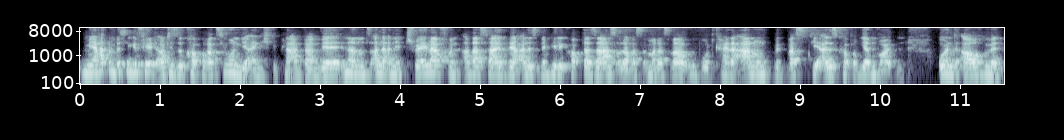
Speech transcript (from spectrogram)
mir hat ein bisschen gefehlt auch diese Kooperationen, die eigentlich geplant waren. Wir erinnern uns alle an den Trailer von Other Side, wer alles in dem Helikopter saß oder was immer das war, U-Boot, keine Ahnung, mit was die alles kooperieren wollten. Und auch mit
